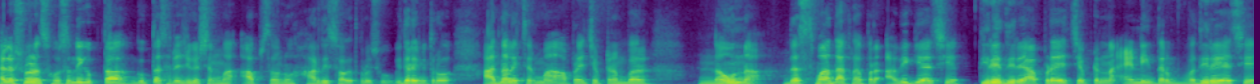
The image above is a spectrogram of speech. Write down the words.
હેલો સ્ટુડન્ટ્સ, હું સંદીપ ગુપ્તા. ગુપ્તા સર એજ્યુકેશનમાં આપ સૌનું હાર્દિક સ્વાગત કરું છું. વિદ્યાર્થી મિત્રો, આજના લેક્ચરમાં આપણે ચેપ્ટર નંબર નવના દસમા દાખલા પર આવી ગયા છીએ. ધીરે ધીરે આપણે ચેપ્ટરના એન્ડિંગ તરફ વધી રહ્યા છીએ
